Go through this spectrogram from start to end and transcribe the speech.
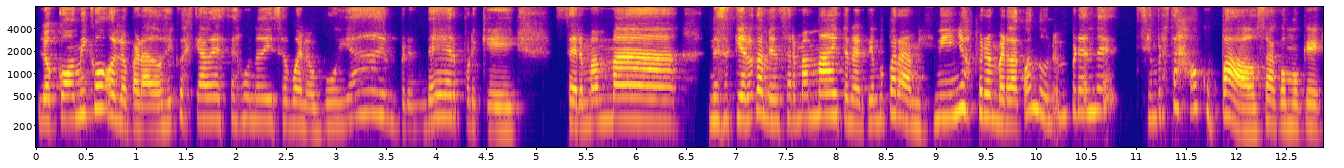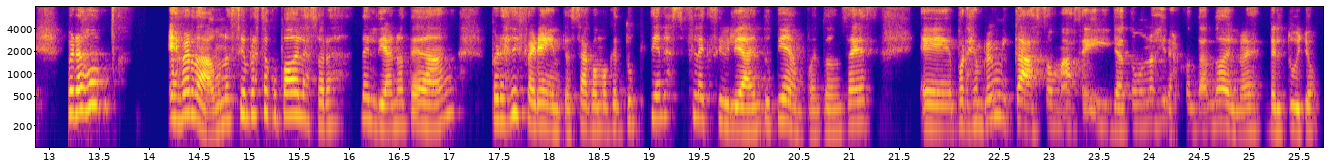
Lo cómico o lo paradójico es que a veces uno dice, bueno, voy a emprender porque ser mamá, quiero también ser mamá y tener tiempo para mis niños, pero en verdad cuando uno emprende siempre estás ocupado, o sea, como que, pero es es verdad, uno siempre está ocupado y las horas del día no te dan, pero es diferente, o sea, como que tú tienes flexibilidad en tu tiempo. Entonces, eh, por ejemplo, en mi caso, Mafe, y ya tú nos irás contando del, del tuyo,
